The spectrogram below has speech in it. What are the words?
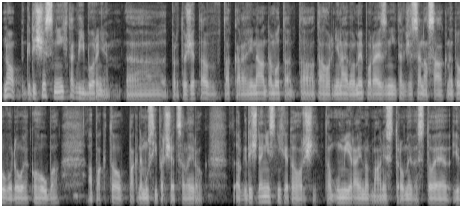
No, když je sníh, tak výborně, e, protože ta, ta krajina nebo ta, ta, ta hornina je velmi porézní, takže se nasákne tou vodou jako houba a pak, to, pak nemusí pršet celý rok. A když není sníh, je to horší. Tam umírají normálně stromy ve stoje, i,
